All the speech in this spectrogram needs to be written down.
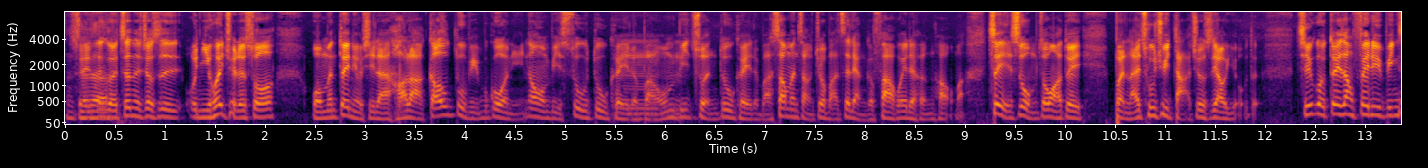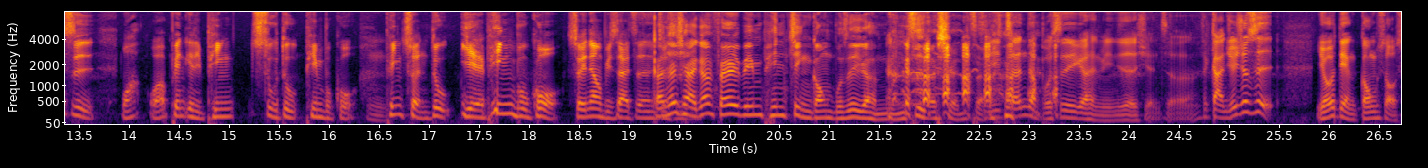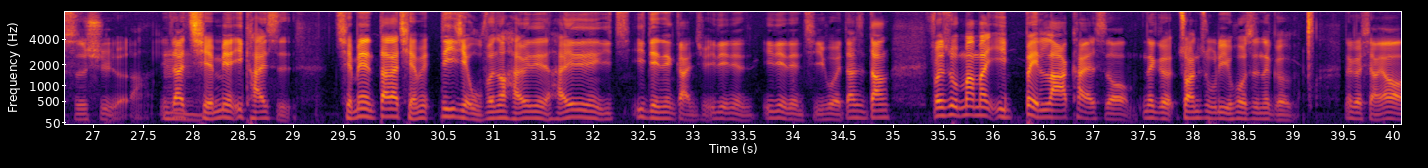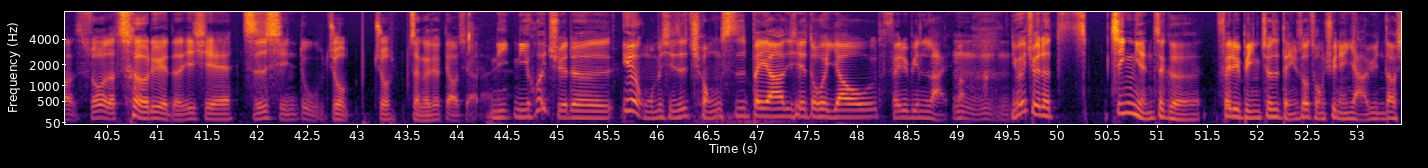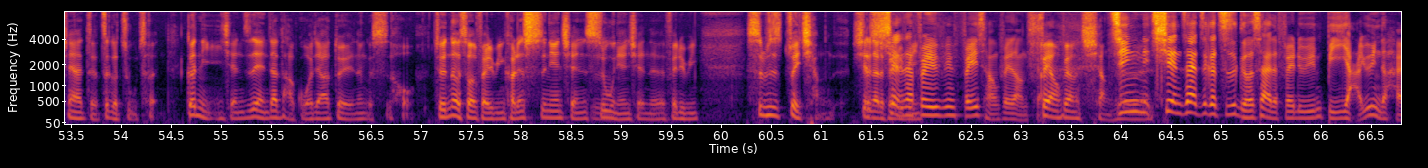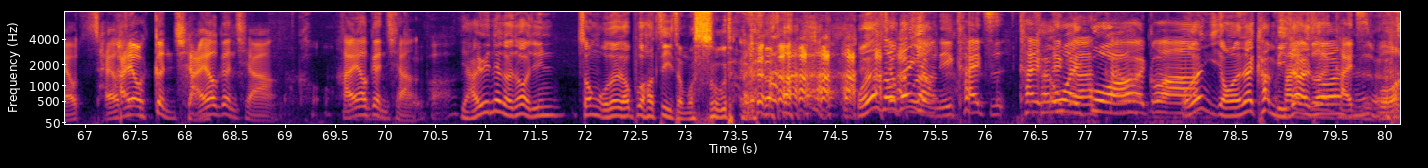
所以那个真的就是你会觉得说，我们对纽西兰好啦，高度比不过你，那我们比速度可以了吧？嗯我们比准度可以了吧？上半场就把这两个发挥的很好嘛，这也是我们中华队本来出去打就是要有的。结果对上菲律宾是，哇，我要拼给你拼速度拼不过，嗯拼准度也拼不过，所以那场比赛真的、就是、感觉起来跟菲律宾拼进攻不是一个很明智的选择 其。实真的不是一个很明智的选择，感觉就是有点攻守失序了啦。你在前面一开始，前面大概前面第一节五分钟还有一点，还有一点一一点点感觉，一点点一点点机会，但是当分数慢慢一被拉开的时候，那个专注力或是那个那个想要所有的策略的一些执行度就就整个就掉下来。你你会觉得，因为我们其实琼斯杯啊这些都会邀菲律宾来嘛，嗯嗯嗯，你会觉得今年这个菲律宾，就是等于说从去年亚运到现在这这个组成，跟你以前之前在打国家队那个时候，就那个时候菲律宾，可能十年前、十五年前的菲律宾，是不是最强的？现在的现在菲律宾非常非常强非。常非常强，今现在这个资格赛的菲律宾比亚运的还要还要还要更强，还要更强。靠还要更强可怕。亚运那个都已经中国队都不知道自己怎么输的。我那时候跟永，尼开直开开外挂啊。外挂啊，我跟有人在看比赛的时候，开直播，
